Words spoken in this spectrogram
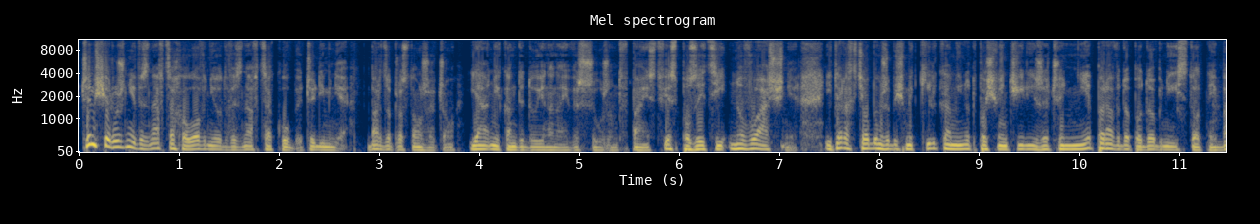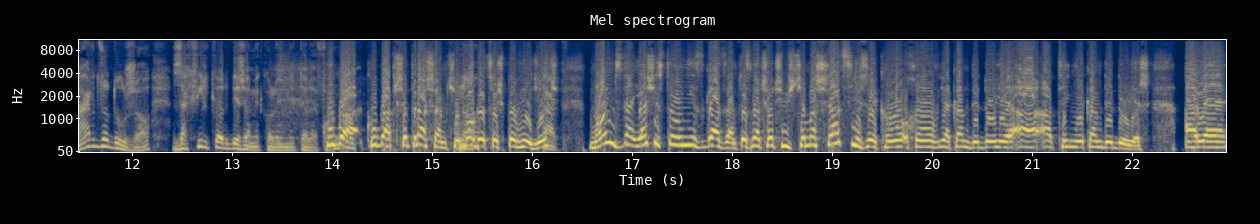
Czym się różni wyznawca Hołowni od wyznawca Kuby, czyli mnie? Bardzo prostą rzeczą. Ja nie kandyduję na najwyższy urząd w państwie z pozycji, no właśnie. I teraz chciałbym, żebyśmy kilka minut poświęcili rzeczy nieprawdopodobnie istotnej. Bardzo dużo. Za chwilkę odbierzemy kolejny telefon. Kuba, Kuba, przepraszam cię, No. mogę coś powiedzieć? Tak. Moim zdaniem, ja się z tobą nie zgadzam. To znaczy, oczywiście masz rację, że Hołownia kandyduje, a, a ty nie kandydujesz, ale y,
